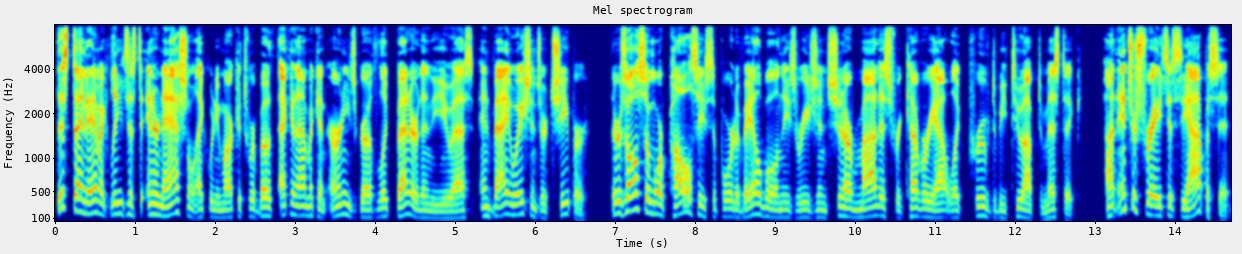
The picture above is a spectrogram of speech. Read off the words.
This dynamic leads us to international equity markets where both economic and earnings growth look better than the US and valuations are cheaper. There is also more policy support available in these regions should our modest recovery outlook prove to be too optimistic. On interest rates, it's the opposite.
